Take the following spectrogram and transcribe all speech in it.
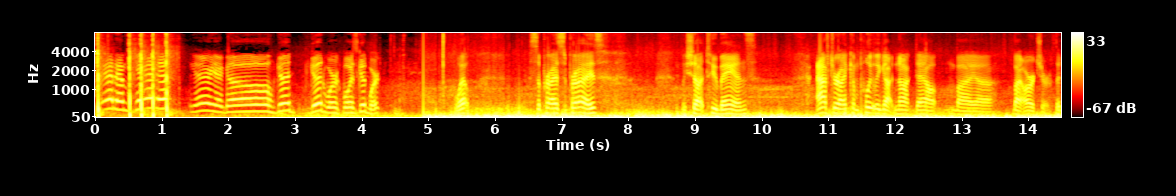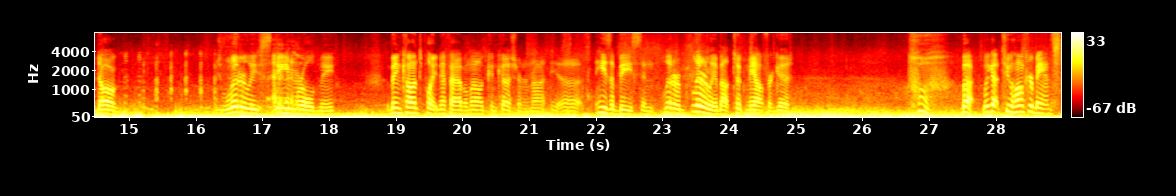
Get him! Get him! There you go. Good good work, boys. Good work. Well, surprise, surprise. We shot two bands after I completely got knocked out by uh, by Archer. The dog literally steamrolled me. I've been contemplating if I have a mild concussion or not. Uh, he's a beast and liter- literally about took me out for good. Whew. But we got two honker bands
